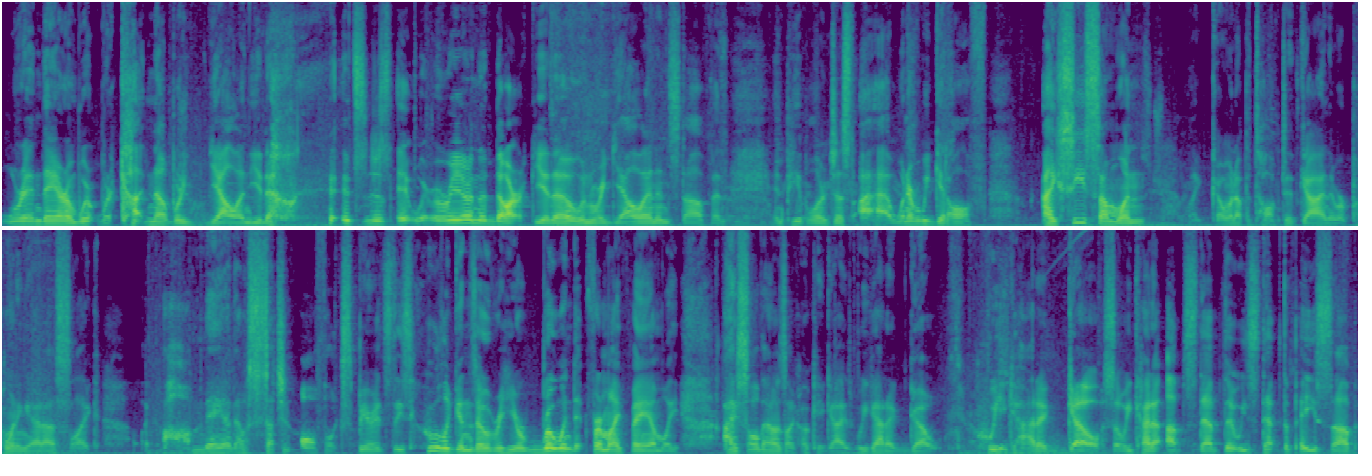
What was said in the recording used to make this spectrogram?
we're in there, and we're we're cutting up. We're yelling, you know. it's just it, we're in the dark, you know, and we're yelling and stuff, and and people are just I, whenever we get off, I see someone like going up to talk to the guy and they were pointing at us like oh man, that was such an awful experience. These hooligans over here ruined it for my family. I saw that I was like, okay guys, we gotta go. We gotta go. So we kind of upstepped it. We stepped the pace up.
